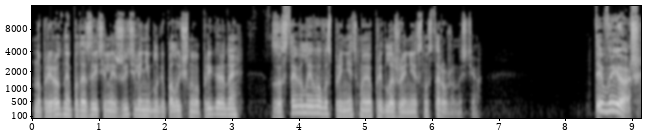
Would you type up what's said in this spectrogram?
Но природная подозрительность жителя неблагополучного пригорода заставила его воспринять мое предложение с настороженностью. «Ты врешь»,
